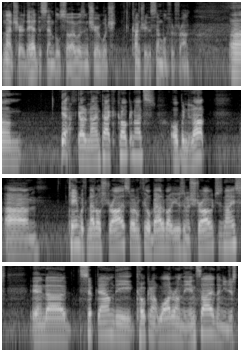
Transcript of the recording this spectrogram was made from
I'm not sure. They had the symbols, so I wasn't sure which country the symbols were from. Um, yeah, got a nine pack of coconuts. Opened it up. Um, came with metal straws, so I don't feel bad about using a straw, which is nice and uh, sip down the coconut water on the inside. Then you just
